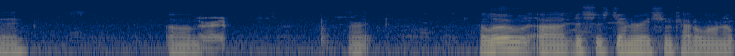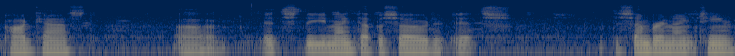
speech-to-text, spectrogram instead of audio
Okay. Um, All right. all right. Hello, uh, this is Generation Catalano podcast. Uh, it's the ninth episode. It's December 19th,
